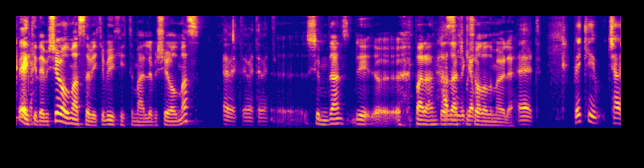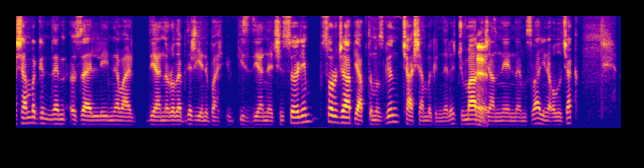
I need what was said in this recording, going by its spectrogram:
Belki de bir şey olmaz tabii ki. Büyük ihtimalle bir şey olmaz. Evet, evet, evet. Şimdiden bir e, parantez Hazırlık açmış yapalım. olalım öyle. Evet. Peki çarşamba günlerinin özelliği ne var diyenler olabilir. Yeni baş- izleyenler için söyleyeyim. Soru cevap yaptığımız gün çarşamba günleri. Cuma da Evet. canlı yayınlarımız var yine olacak.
